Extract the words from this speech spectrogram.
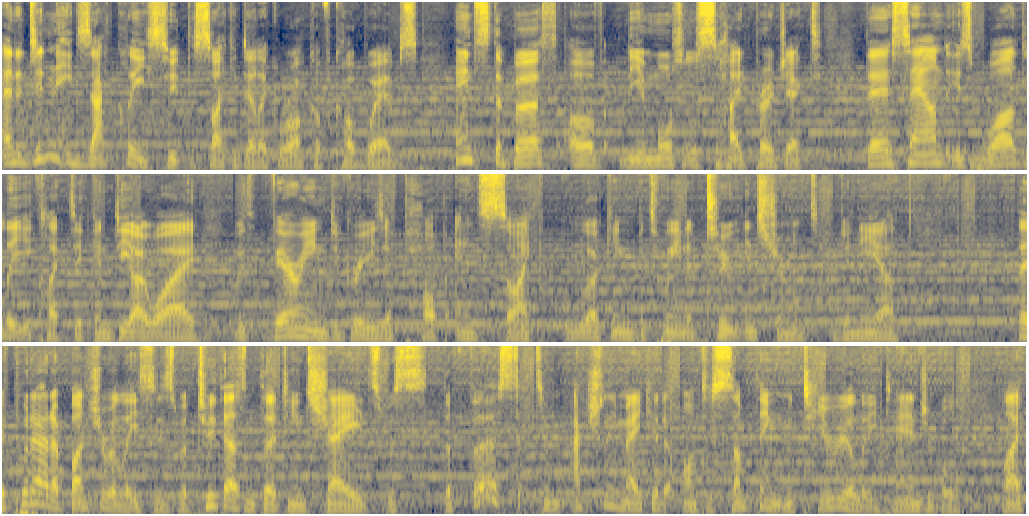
and it didn't exactly suit the psychedelic rock of Cobwebs, hence the birth of the Immortal Side project. Their sound is wildly eclectic and DIY with varying degrees of pop and psych lurking between a two instrument veneer. They've put out a bunch of releases, but 2013's Shades was the first to actually make it onto something materially tangible like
